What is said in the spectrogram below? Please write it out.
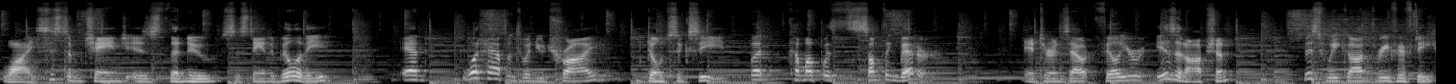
why system change is the new sustainability, and what happens when you try, don't succeed, but come up with something better. It turns out failure is an option. This week on 350.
